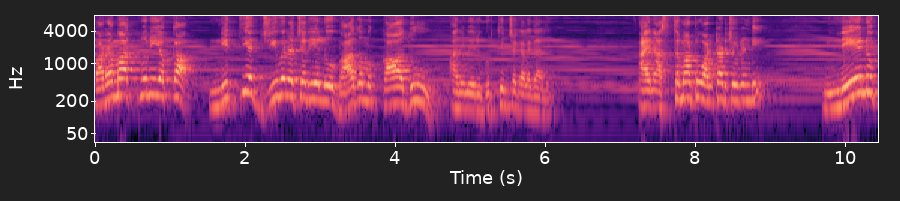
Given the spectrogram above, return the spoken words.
పరమాత్ముని యొక్క నిత్య జీవన చర్యలు భాగము కాదు అని మీరు గుర్తించగలగాలి. ఆయన అస్తమాటు అంటాడు చూడండి నేను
